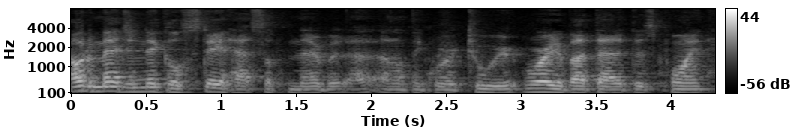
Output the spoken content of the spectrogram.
I would imagine Nicholls State has something there, but I I don't think we're too worried about that at this point.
